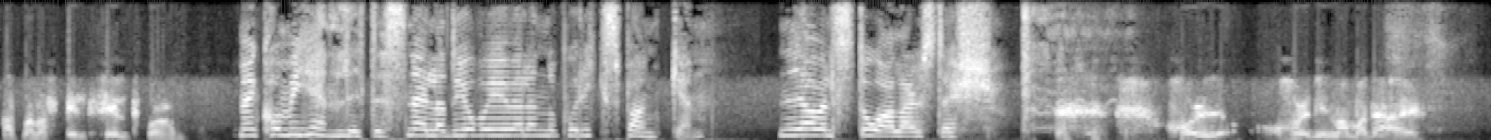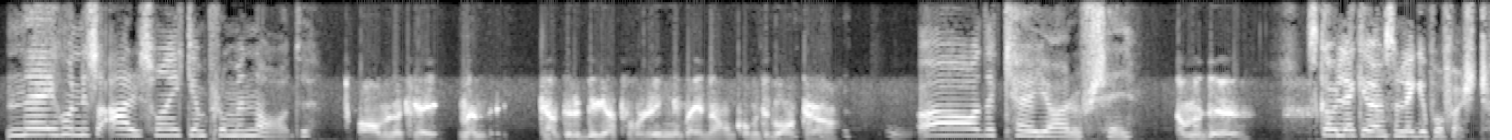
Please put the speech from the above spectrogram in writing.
att man har spillt sylt på dem. Men kom igen lite, snälla. Du jobbar ju väl ändå på Riksbanken? Ni har väl stålar stash? Har du, har du din mamma där? Nej, hon är så arg så hon gick en promenad. Ja, men okej. Men kan inte du be att hon ringer mig när hon kommer tillbaka då? Ja, det kan jag göra i och för sig. Ja, men du. Ska vi leka vem som lägger på först?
